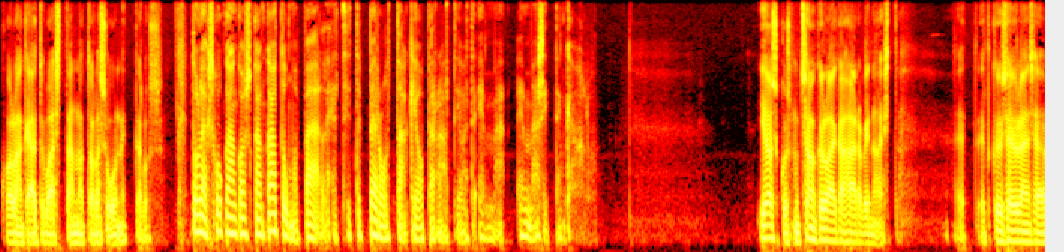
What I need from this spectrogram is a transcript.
kun ollaan käyty vastaanotolla suunnittelussa. Tuleeko kukaan koskaan katuma päälle, että sitten peruuttaakin operaatioita, en mä, en mä sittenkään halua? Joskus, mutta se on kyllä aika harvinaista. Et, et kyllä se yleensä,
